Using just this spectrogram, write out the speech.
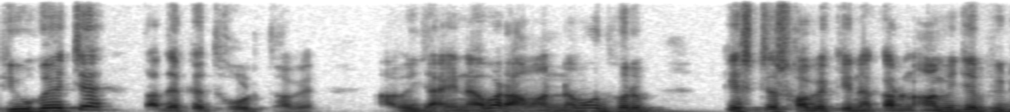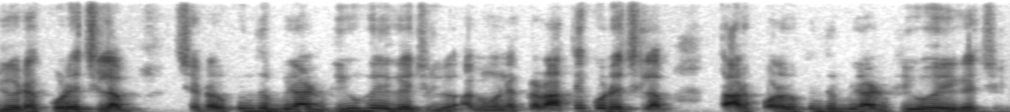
ভিউ হয়েছে, তাদেরকে ধরতে হবে। আমি জানি না, আবার আমার নামও ধরে কেসটেস হবে কিনা, কারণ আমি যে ভিডিওটা করেছিলাম সেটাও কিন্তু বিরাট ভিউ হয়ে গেছিল, আমি অনেকটা রাতে করেছিলাম, তারপরেও কিন্তু বিরাট ভিউ হয়ে গেছিল।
